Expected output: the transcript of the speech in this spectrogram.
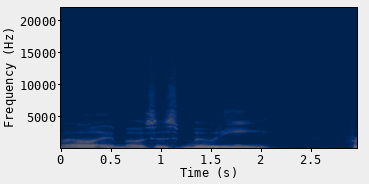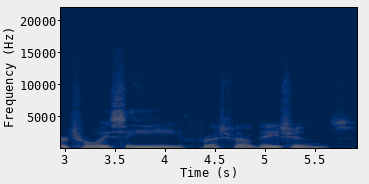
Oh, and Moses Moody for Troy C. Fresh Foundations.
